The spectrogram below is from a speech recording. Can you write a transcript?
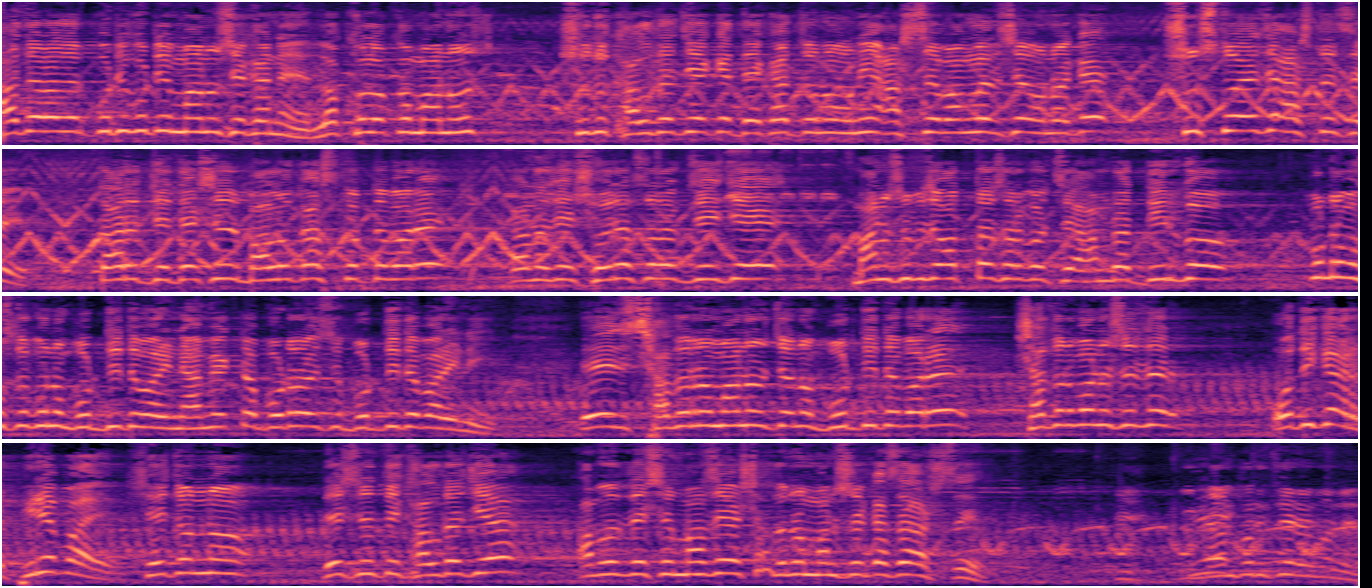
হাজার হাজার কোটি কোটি মানুষ এখানে লক্ষ লক্ষ মানুষ শুধু খালেদা জিয়াকে দেখার জন্য উনি আসছে বাংলাদেশে ওনাকে সুস্থ হয়ে যে আসতেছে তার যে দেশের ভালো কাজ করতে পারে কারণ যে স্বৈরাচারক যে যে মানুষের উপর যে অত্যাচার করছে আমরা দীর্ঘ পনেরো বছর কোনো ভোট দিতে পারিনি। আমি একটা ভোটার হয়েছি ভোট দিতে পারিনি। এই সাধারণ মানুষ যেন ভোট দিতে পারে সাধারণ মানুষের অধিকার ফিরে পায় সেই জন্য দেশনেত্রী খালেদা জিয়া আমাদের দেশের মাঝে সাধারণ মানুষের কাছে আসছে। বলেন।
